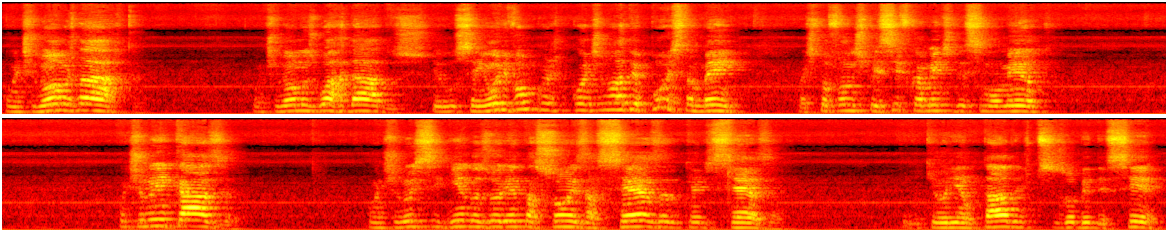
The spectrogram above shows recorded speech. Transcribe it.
continuamos na arca. Continuamos guardados pelo Senhor e vamos continuar depois também. Mas estou falando especificamente desse momento. Continue em casa Continue seguindo as orientações a César do que é de César. Tudo que é orientado a gente precisa obedecer.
